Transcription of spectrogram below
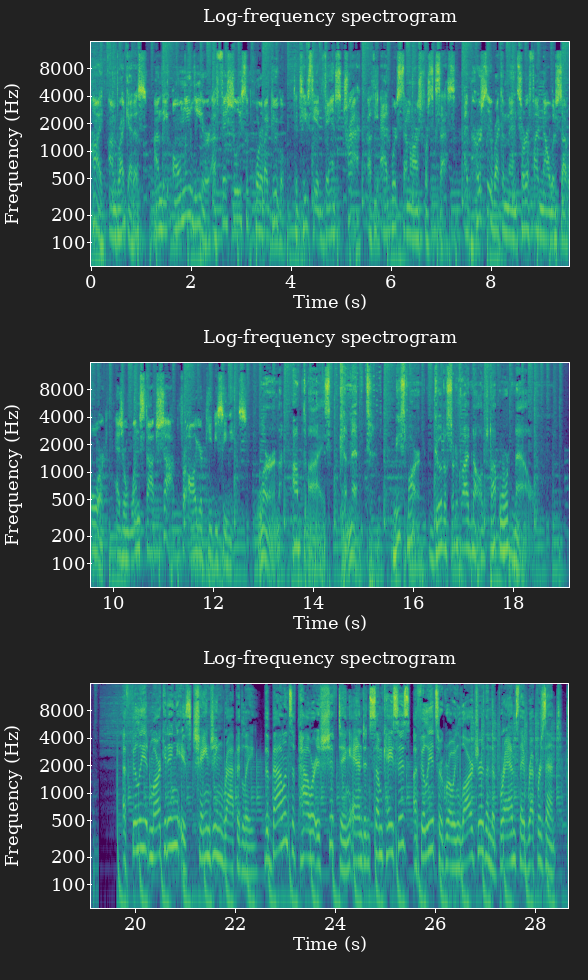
Hi, I'm Brad Geddes. I'm the only leader officially supported by Google to teach the advanced track of the AdWords Seminars for Success. I personally recommend CertifiedKnowledge.org as your one stop shop for all your PPC needs. Learn, optimize, connect. Be smart. Go to CertifiedKnowledge.org now. Affiliate marketing is changing rapidly. The balance of power is shifting, and in some cases, affiliates are growing larger than the brands they represent.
